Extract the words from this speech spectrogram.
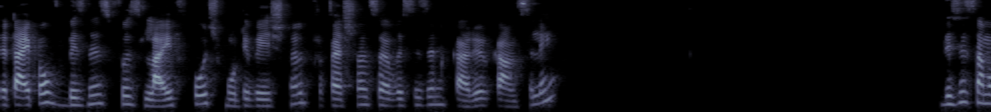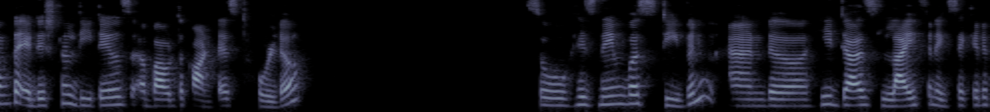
The type of business was life coach, motivational, professional services and career counseling. This is some of the additional details about the contest holder. So his name was Stephen and uh, he does life and executive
